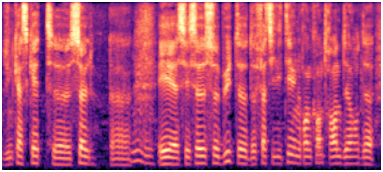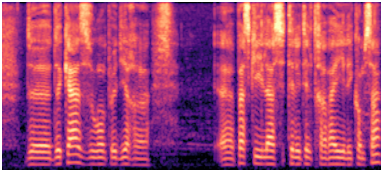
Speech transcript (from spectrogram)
d'une casquette seule. Mmh. Et c'est ce, but de faciliter une rencontre en dehors de, de, de cases où on peut dire parce qu'il a tel et tel travail, il est comme ça.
